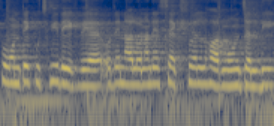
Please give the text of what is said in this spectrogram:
ਫੋਨ ਤੇ ਕੁਝ ਵੀ ਦੇਖਦੇ ਆ, ਉਹਦੇ ਨਾਲ ਉਹਨਾਂ ਦੇ ਸੈਕਸ਼ੂਅਲ ਹਾਰਮੋਨ ਜਲਦੀ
